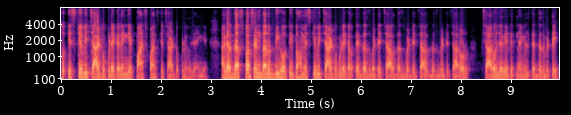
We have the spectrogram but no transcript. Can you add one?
तो इसके भी चार टुकड़े करेंगे पाँच पाँच के चार टुकड़े हो जाएँगे। अगर दस परसेंट दर दी होती तो हम इसके भी चार टुकड़े करते दस बटे चार, दस बटे चार, दस बटे चार, और चारों जगह कितने मिलते दस बटे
